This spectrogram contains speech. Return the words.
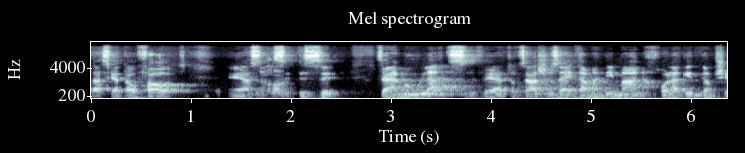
תעשיית ההופעות. אה, אז נכון. זה, זה, היה מאולץ, והתוצאה של זה הייתה מדהימה, אני יכול להגיד גם ש...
